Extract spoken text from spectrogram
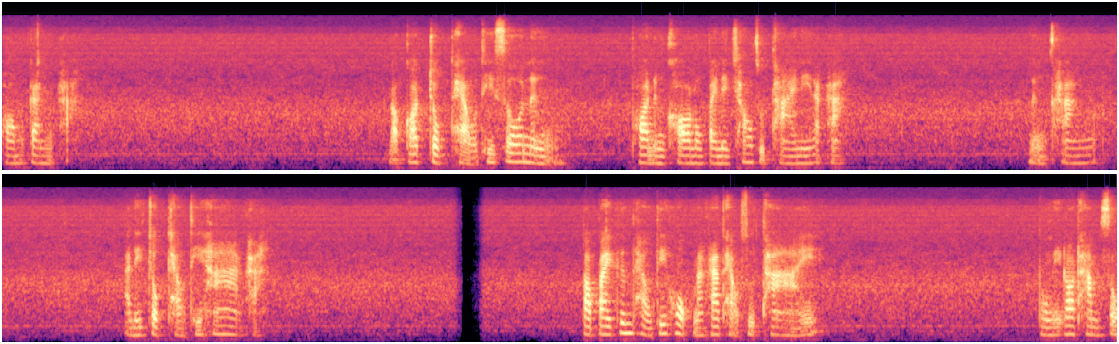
พร้อมกันค่ะ แล้วก็จบแถวที่โซ่หนึ่ง พอหนึ่งคอลงไปในช่องสุดท้ายนี้นะคะหนึ่งครั้ง อันนี้จบแถวที่ห้าค่ะ ต่อไปขึ้นแถวที่หกนะคะ แถวสุดท้าย ตรงนี้เราทำโซ่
